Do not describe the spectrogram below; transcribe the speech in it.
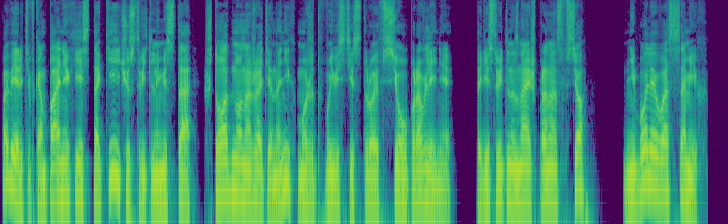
Поверьте, в компаниях есть такие чувствительные места, что одно нажатие на них может вывести из строя все управление. Ты действительно знаешь про нас все? Не более вас самих».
